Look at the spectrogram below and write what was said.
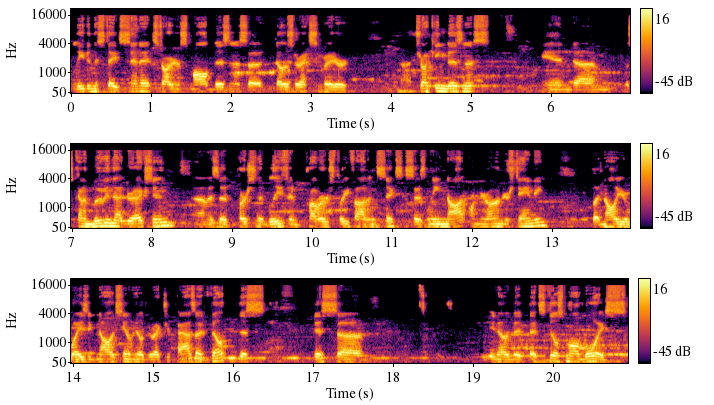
leaving the state senate, starting a small business, a dozer excavator uh, trucking business, and um, was kind of moving that direction. Um, as a person that believes in Proverbs three, five, and six, it says, "Lean not on your own understanding, but in all your ways acknowledge Him; He'll direct your paths." I felt this, this, uh, you know, that that still small voice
